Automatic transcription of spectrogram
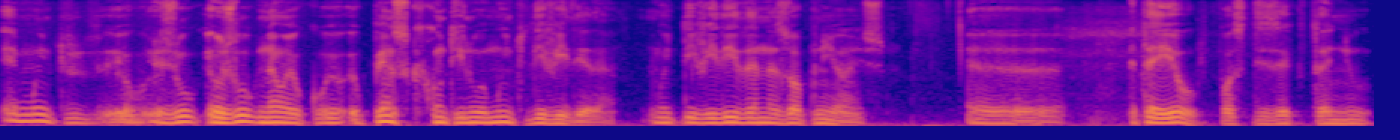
É muito. Eu julgo, eu julgo não, eu, eu, penso que continua muito dividida. Muito dividida nas opiniões. Uh, até eu posso dizer que tenho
